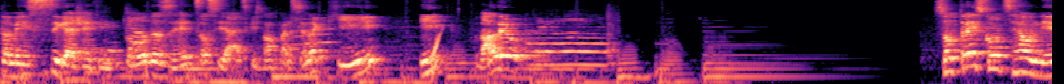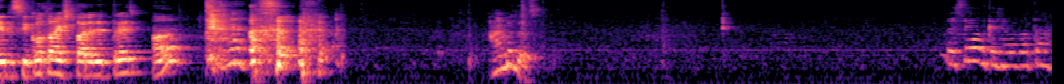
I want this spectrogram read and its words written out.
Também siga a gente em todas as redes sociais que estão aparecendo aqui e valeu! São três contos reunidos que contam a história de três... Hã? Ai meu Deus. Vai ser onde que a gente vai botar?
